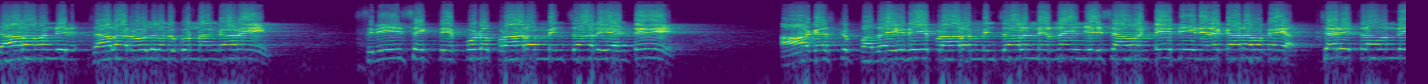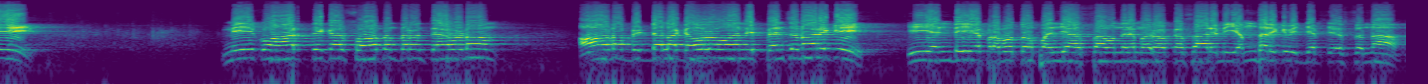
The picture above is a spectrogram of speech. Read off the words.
చాలా మంది చాలా రోజులు అనుకున్నాం కానీ స్త్రీ శక్తి ఎప్పుడు ప్రారంభించాలి అంటే ఆగస్టు పదైదే ప్రారంభించాలని నిర్ణయం చేశామంటే దీని వెనకాల ఒక చరిత్ర ఉంది. మీకు ఆర్థిక స్వాతంత్రం తేవడం ఆడబిడ్డల గౌరవాన్ని పెంచడానికి ఈ ఎన్డీఏ ప్రభుత్వం పనిచేస్తా ఉందని మరొకసారి మీ అందరికీ విజ్ఞప్తి చేస్తున్నా.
